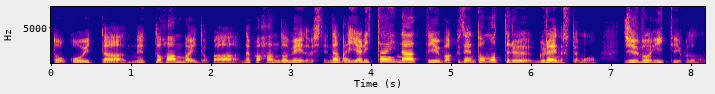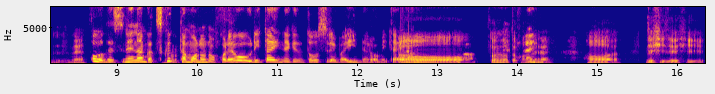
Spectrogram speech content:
とこういったネット販売とか、なんかハンドメイドして、なんかやりたいなっていう漠然と思ってるぐらいの人でも十分いいっていうことなんですね。そうですね。なんか作ったもののこれを売りたいんだけど、どうすればいいんだろうみたいああ、な。そういうのとかね。はい。ぜひぜひ。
